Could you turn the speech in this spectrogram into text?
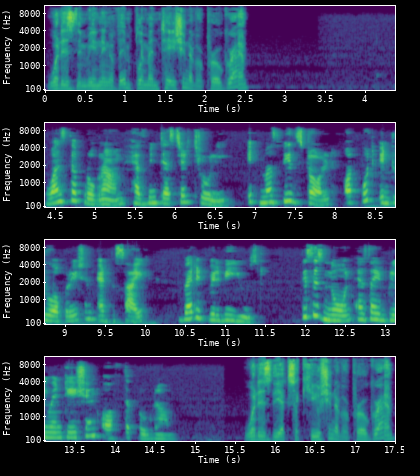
What is the meaning of implementation of a program? Once the program has been tested thoroughly, it must be installed or put into operation at the site where it will be used. This is known as the implementation of the program. What is the execution of a program?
